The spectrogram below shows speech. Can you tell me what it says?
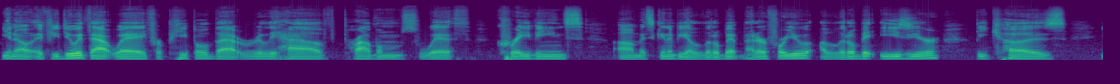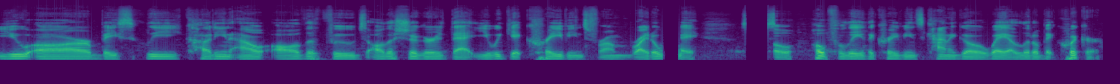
you know, if you do it that way for people that really have problems with cravings, um, it's going to be a little bit better for you, a little bit easier because you are basically cutting out all the foods, all the sugar that you would get cravings from right away. So hopefully the cravings kind of go away a little bit quicker.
